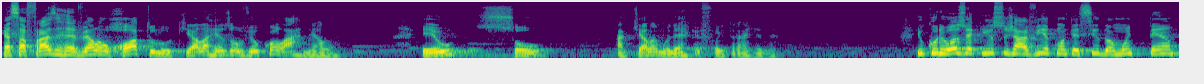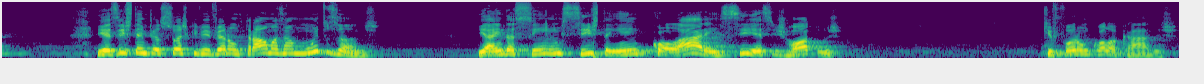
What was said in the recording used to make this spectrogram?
Essa frase revela o rótulo que ela resolveu colar nela. Eu sou aquela mulher que foi traída. E o curioso é que isso já havia acontecido há muito tempo. E existem pessoas que viveram traumas há muitos anos e ainda assim insistem em colar em si esses rótulos que foram colocados.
